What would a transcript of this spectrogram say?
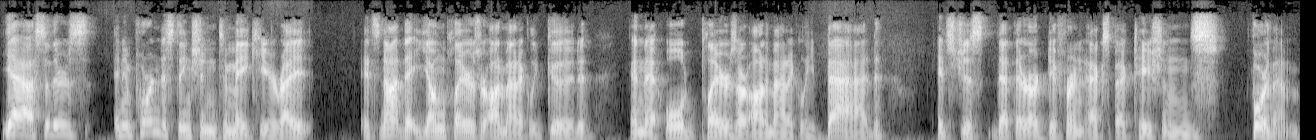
Yeah, so there's an important distinction to make here, right? It's not that young players are automatically good and that old players are automatically bad. It's just that there are different expectations for them.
